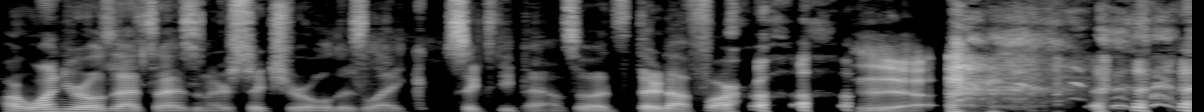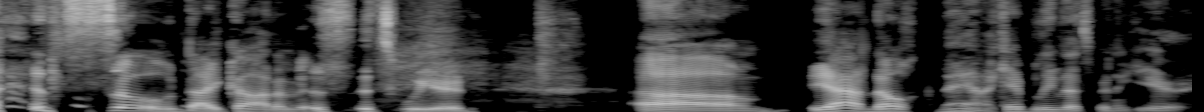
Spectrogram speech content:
our one year old's that size and our six year old is like 60 pounds so it's they're not far off Yeah. it's so dichotomous it's weird um yeah no man i can't believe that's been a year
